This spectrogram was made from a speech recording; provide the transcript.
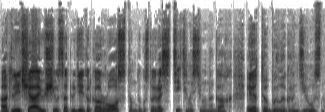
отличающегося от людей только ростом да густой растительностью на ногах. Это было грандиозно,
